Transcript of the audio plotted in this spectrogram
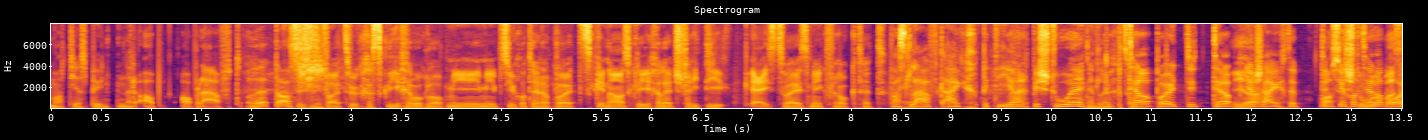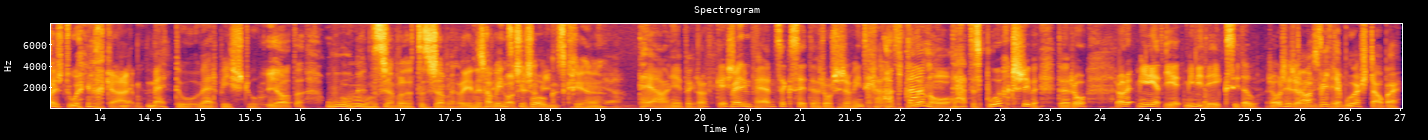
Matthias Bündner, ab, abläuft. Oder? Das ist im Fall jetzt wirklich das Gleiche, wo glaube mein, mein Psychotherapeut genau das Gleiche letzten Freitag eins zu eins mich gefragt hat. was läuft eigentlich bei dir? Wer bist du eigentlich? Du Therapeut, du therapierst Ja. eigentlich den was, hast du, was hast du eigentlich gern? Mattu, wer bist du? Ja, da, uh, das ist aber, das ist aber Schawinski Roger Schawinski. hä? Den habe ich eben gerade gestern Wenn- im Fernsehen gesehen. Der Roger Schawinski hat, Lebt ein der Buch- noch? der hat ein Buch geschrieben. Der Ro Ro meine, Idee- meine Idee war, oh, Roger Das Schawinski. mit den Buchstaben.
